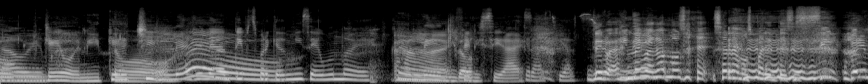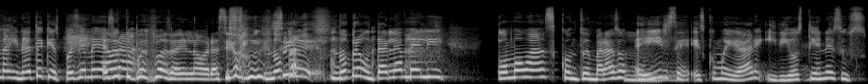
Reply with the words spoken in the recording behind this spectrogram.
shower. Qué bonito. Qué Así me dan chilero. tips porque es mi segundo bebé. Qué Ay, lindo. Felicidades. Gracias. Pero imagina- divagamos, cerramos paréntesis. Sí, pero imagínate que después de media Eso hora te puede pasar en la oración. no, pre- no preguntarle a Meli cómo vas con tu embarazo Mm. e irse. Es como llegar y Dios tiene sus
